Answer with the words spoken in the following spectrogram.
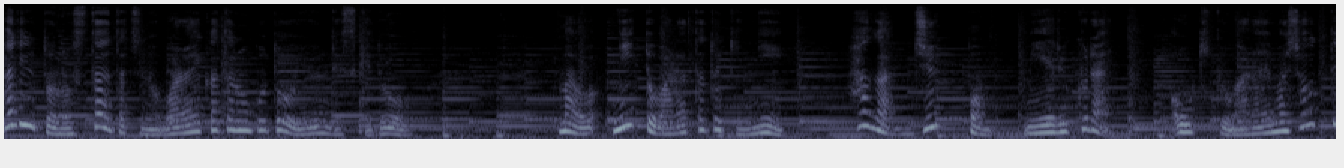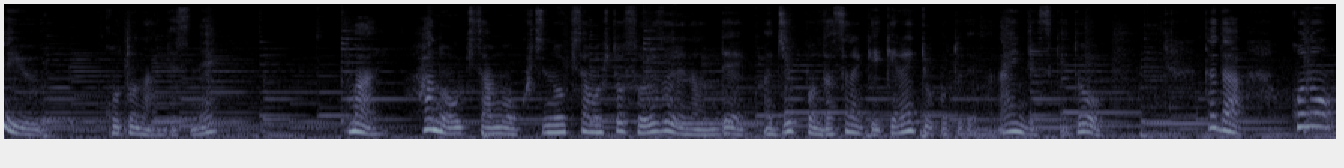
ハリウッドのスターたちの笑い方のことを言うんですけどまあニッと笑った時に歯が10本見えるくらい大きく笑いましょうっていうことなんですね。まあ歯の大きさも口の大きさも人それぞれなんで、まあ、10本出さなきゃいけないということではないんですけどただこの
